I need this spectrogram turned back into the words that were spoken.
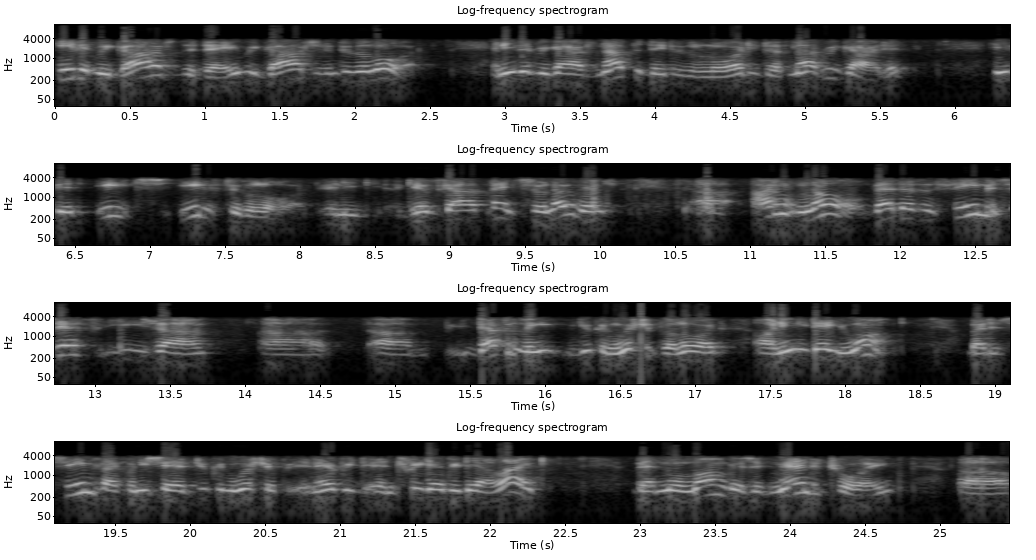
He that regards the day regards it unto the Lord. And he that regards not the day to the Lord, he doth not regard it. He that eats, eateth to the Lord, and he gives God thanks. So, in other words, uh, I don't know. That doesn't seem as if he's uh, uh, uh, definitely you can worship the Lord on any day you want. But it seems like when he said you can worship in every and treat every day alike, that no longer is it mandatory uh,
